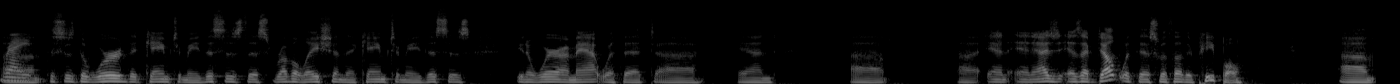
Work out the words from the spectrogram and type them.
right? Um, this is the word that came to me. This is this revelation that came to me. This is, you know, where I'm at with it. Uh, and uh, and and as as I've dealt with this with other people um,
